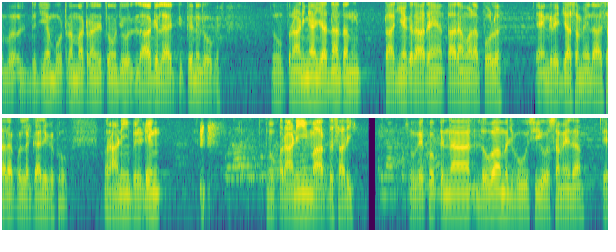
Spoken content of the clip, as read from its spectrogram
ਵ- ਦੂਜੀਆਂ ਮੋਟਰਾਂ ਮਾਟਰਾਂ ਦੇ ਤੋਂ ਜੋ ਲਾ ਕੇ ਲੈ ਚੁੱਕੇ ਨੇ ਲੋਕ। ਤੋਂ ਪੁਰਾਣੀਆਂ ਯਾਦਾਂ ਤੁਹਾਨੂੰ ਤਾਜ਼ੀਆਂ ਕਰਾ ਰਹੇ ਹਾਂ। ਤਾਰਾਂ ਵਾਲਾ ਪੁਲ ਤੇ ਅੰਗਰੇਜ਼ਾਂ ਸਮੇਂ ਦਾ ਸਾਰਾ ਕੁਝ ਲੱਗਾ ਜੀ ਵੇਖੋ। ਪੁਰਾਣੀ ਬਿਲਡਿੰਗ, ਉਹ ਪੁਰਾਣੀ ਇਮਾਰਤ ਸਾਰੀ। ਸੋ ਵੇਖੋ ਕਿੰਨਾ ਲੋਹਾ ਮਜ਼ਬੂਤ ਸੀ ਉਸ ਸਮੇਂ ਦਾ। ਤੇ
